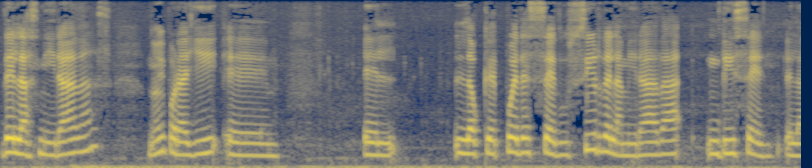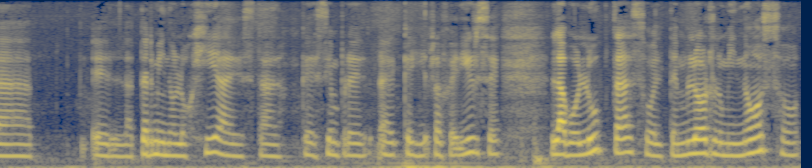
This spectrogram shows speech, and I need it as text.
de las miradas no y por allí eh, el lo que puede seducir de la mirada dice la la terminología esta que siempre hay que referirse, la voluptas o el temblor luminoso,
